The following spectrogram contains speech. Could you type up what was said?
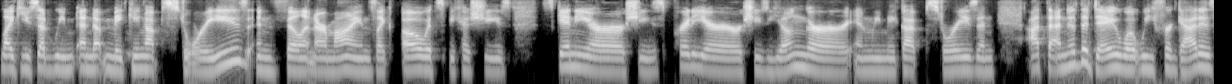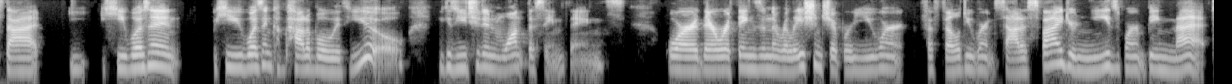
like you said we end up making up stories and fill in our minds like oh it's because she's skinnier she's prettier she's younger and we make up stories and at the end of the day what we forget is that he wasn't he wasn't compatible with you because you two didn't want the same things. Or there were things in the relationship where you weren't fulfilled you weren't satisfied your needs weren't being met.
